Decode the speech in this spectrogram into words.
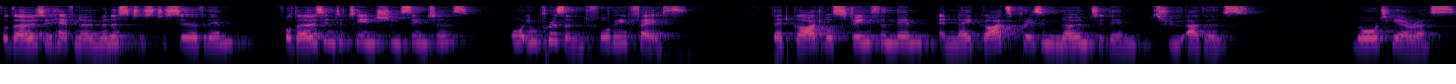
for those who have no ministers to serve them, for those in detention centers or imprisoned for their faith, that God will strengthen them and make God's presence known to them through others. Lord, hear us.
